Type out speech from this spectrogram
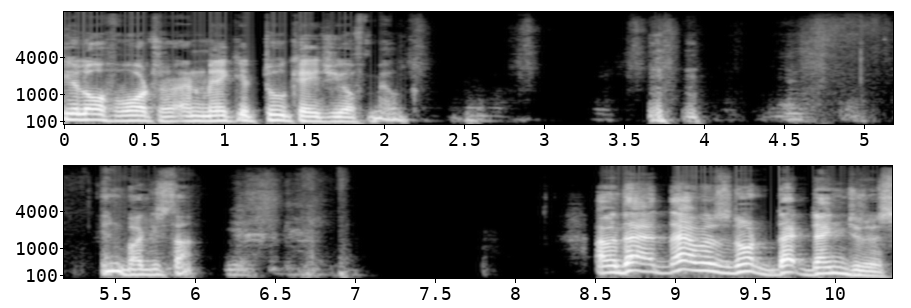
kilo of water and make it 2 kg of milk. In Pakistan? Yes. I mean, that was not that dangerous.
